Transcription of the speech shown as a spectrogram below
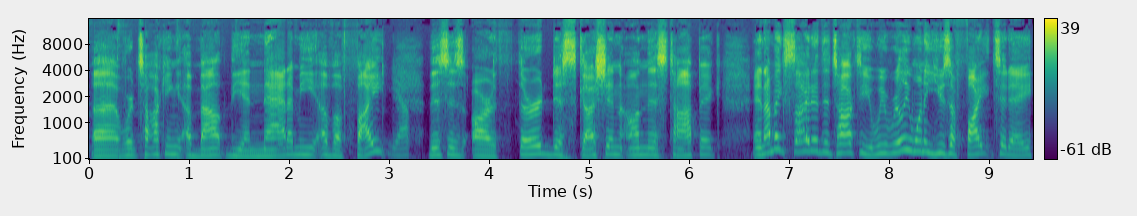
Uh, we're talking about the anatomy of a fight. Yep. This is our third discussion on this topic. And I'm excited to talk to you. We really want to use a fight today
